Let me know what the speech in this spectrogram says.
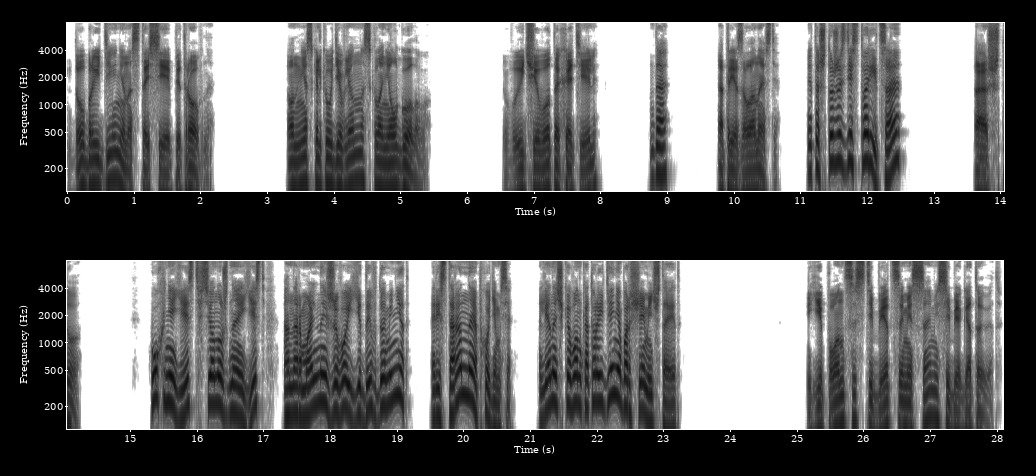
«Добрый день, Анастасия Петровна!» Он несколько удивленно склонил голову. «Вы чего-то хотели?» «Да», — отрезала Настя. «Это что же здесь творится, а?» «А что?» «Кухня есть, все нужное есть, а нормальной живой еды в доме нет. Ресторанной обходимся. Леночка вон который день о борще мечтает». «Японцы с тибетцами сами себе готовят.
